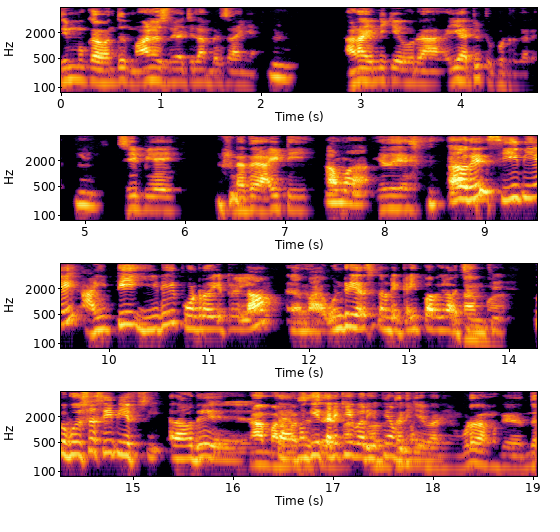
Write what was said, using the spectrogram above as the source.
திமுக வந்து மாநில சுயாட்சி எல்லாம் பேசுறாங்க. ஆனா இன்னைக்கு ஒரு ஐயா ட்வீட் போட்டிருக்காரு. சிபிஐ என்னது ஐடி ஆமா. இது. அதாவது சிபிஐ ஐடி இடி போன்றவற்றையெல்லாம் ஒன்றிய அரசு தன்னுடைய கைப்பாவைகளா வச்சிருந்துச்சு. இப்ப புதுசா சிபிஎஃப்சி அதாவது மத்திய தணிக்கை அப்படி தணிக்கை. வாரியம் கூட நமக்கு வந்து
